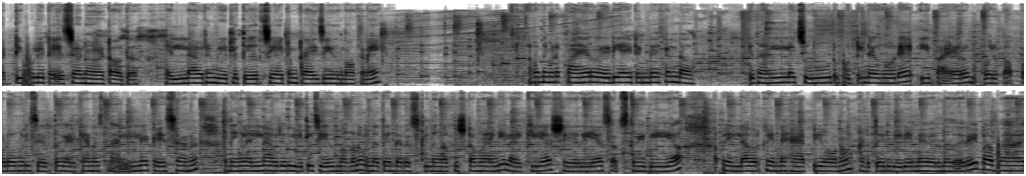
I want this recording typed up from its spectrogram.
അടിപൊളി ടേസ്റ്റാണ് കേട്ടോ അത്. എല്ലാവരും വീട്ടിൽ തീർച്ചയായിട്ടും ട്രൈ ചെയ്ത് നോക്കണേ. അപ്പോൾ നമ്മുടെ പയർ റെഡി ആയിട്ടുണ്ട് കണ്ടോ? ഇത് നല്ല ചൂട് പുട്ടിന്റെ കൂടെ ഈ പയറും ഒരു പപ്പടവും കൂടി ചേർത്ത് കഴിക്കാൻ നല്ല ടേസ്റ്റാണ്. അപ്പോൾ നിങ്ങളെല്ലാവരും ഇത് വീട്ടിൽ ചെയ്ത് നോക്കണം. ഇന്നത്തെ എന്റെ റെസിപ്പി നിങ്ങൾക്ക് ഇഷ്ടമായെങ്കിൽ ലൈക്ക് ചെയ്യുക ഷെയർ ചെയ്യുക സബ്സ്ക്രൈബ് ചെയ്യുക. അപ്പോൾ എല്ലാവർക്കും എന്റെ ഹാപ്പി ഓണം. അടുത്തൊരു വീഡിയോയുമായി വരുന്നത് വരെ ബൈ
